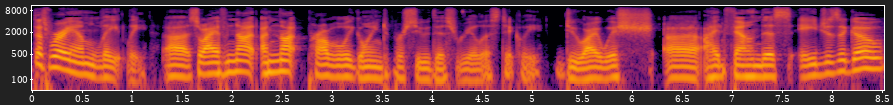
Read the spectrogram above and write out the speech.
that's where I am lately. Uh, so I have not, I'm not probably going to pursue this realistically. Do I wish uh, I had found this ages ago?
